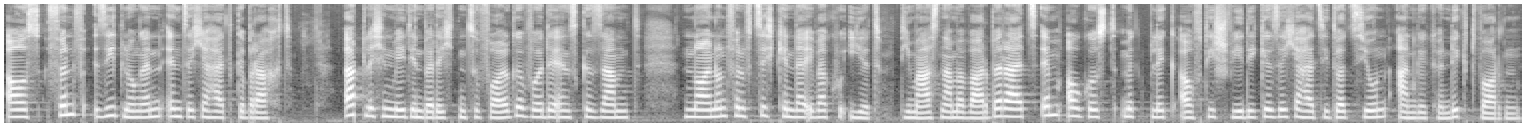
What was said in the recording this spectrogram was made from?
aus fünf Siedlungen in Sicherheit gebracht. Örtlichen Medienberichten zufolge wurde insgesamt 59 Kinder evakuiert. Die Maßnahme war bereits im August mit Blick auf die schwierige Sicherheitssituation angekündigt worden.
